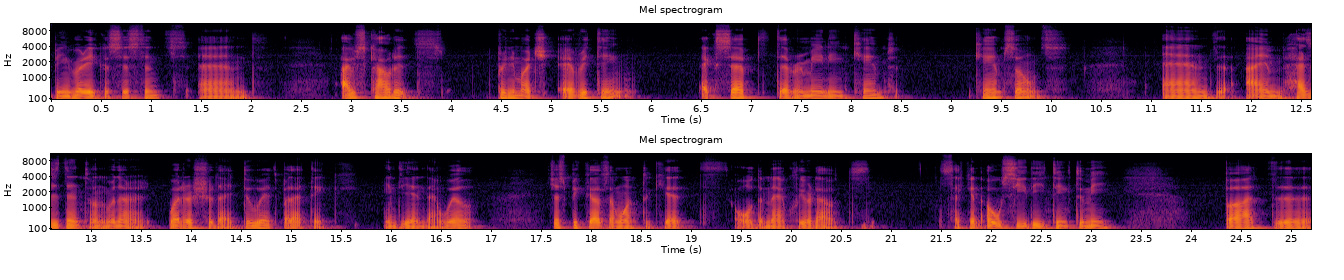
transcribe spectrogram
being very consistent and I've scouted pretty much everything except the remaining camp camp zones and I'm hesitant on whether whether should I do it, but I think in the end I will, just because I want to get all the map cleared out. It's like an OCD thing to me. But uh,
